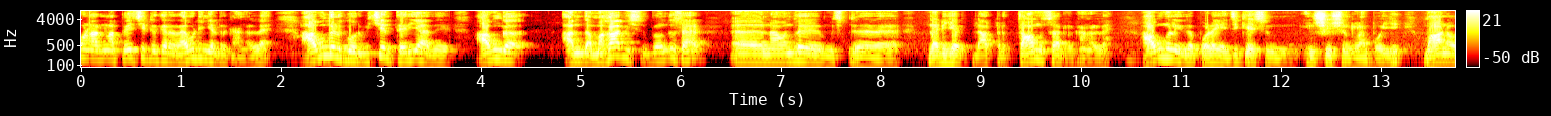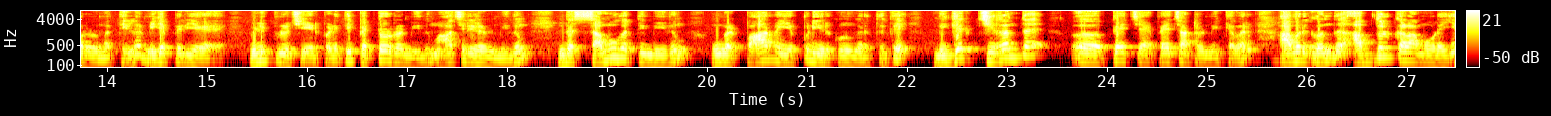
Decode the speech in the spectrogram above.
போனாருன்னா பேசிட்டு இருக்கிற ரவுடிங்கள் இருக்காங்கல்ல அவங்களுக்கு ஒரு விஷயம் தெரியாது. அவங்க அந்த மகாவிஷ்ணு இப்போ வந்து சார் நான் வந்து மிஸ்டர் நடிகர் டாக்டர் தாமஸ் சார் இருக்காங்கல்ல அவங்களும் இதை போல் எஜுகேஷன் இன்ஸ்டியூஷன்லாம் போய் மாணவர்கள் மத்தியில் மிகப்பெரிய விழிப்புணர்ச்சி ஏற்படுத்தி பெற்றோர்கள் மீதும் ஆசிரியர்கள் மீதும் இந்த சமூகத்தின் மீதும் உங்கள் பார்வை எப்படி இருக்கணுங்கிறதுக்கு மிகச்சிறந்த பேச்ச பேச்சாற்றல் மிக்கவர். அவருக்கு வந்து அப்துல் கலாமுடைய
